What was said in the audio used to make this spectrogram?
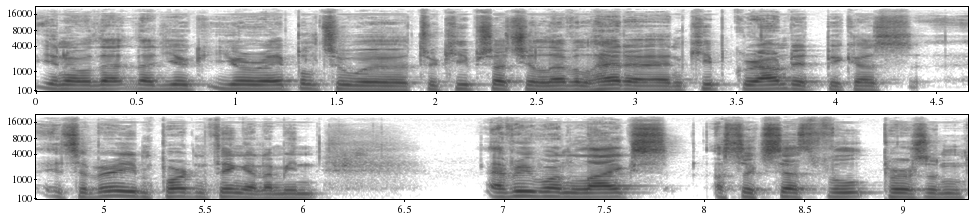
you know, that that you you're able to uh, to keep such a level head and keep grounded because it's a very important thing. And I mean, everyone likes a successful person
